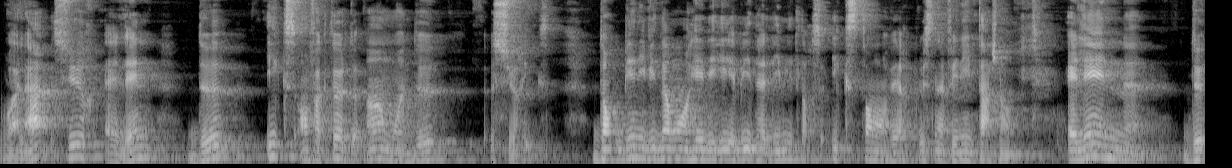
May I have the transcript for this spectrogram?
voilà sur ln de x en facteur de 1 moins 2 sur x. Donc, bien évidemment, elle est la limite lorsque x tend vers plus l'infini, ln de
